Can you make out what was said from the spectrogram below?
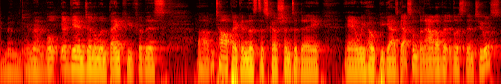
Amen. Amen. Well, again, gentlemen, thank you for this um, topic in this discussion today. and we hope you guys got something out of it listening to us.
